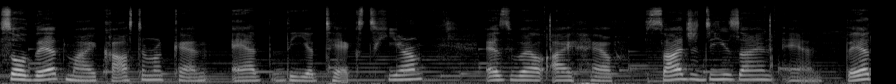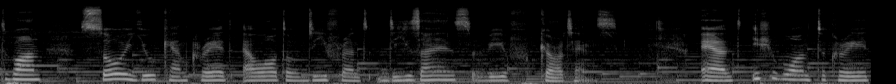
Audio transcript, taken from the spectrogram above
so that my customer can add the text here. As well I have such design and that one so you can create a lot of different designs with curtains and if you want to create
